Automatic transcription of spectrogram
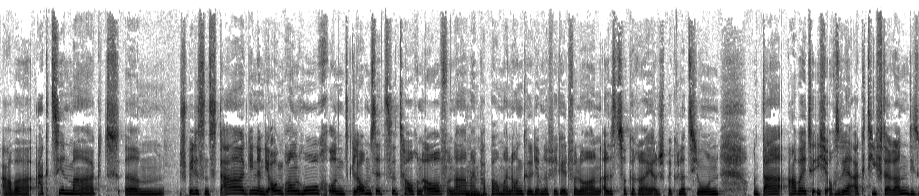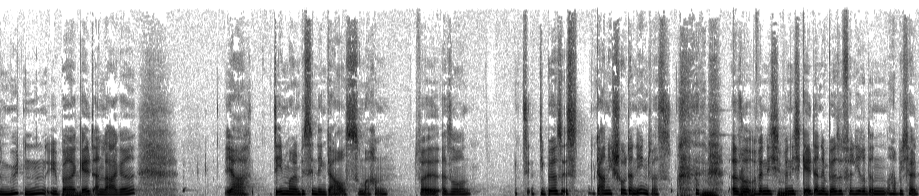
Aber Aktienmarkt, ähm, spätestens da gehen dann die Augenbrauen hoch und Glaubenssätze tauchen auf und na, mein mhm. Papa und mein Onkel, die haben da viel Geld verloren, alles Zockerei, alles Spekulation. Und da arbeite ich auch sehr aktiv daran, diese Mythen über mhm. Geldanlage ja, denen mal ein bisschen den Garaus zu machen. Weil, also, die Börse ist gar nicht schuld an irgendwas. Mhm. Also, ja. wenn ich, mhm. wenn ich Geld an der Börse verliere, dann habe ich halt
